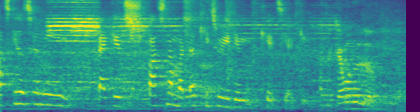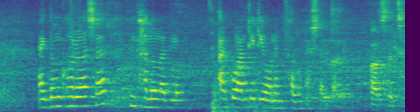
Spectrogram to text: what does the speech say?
আজকে হচ্ছে আমি প্যাকেজ পাঁচ নাম্বারটা খিচুড়ি ডিম খেয়েছি আর কি। আচ্ছা কেমন হলো? একদম ঘরোয়া স্বাদ ভালো লাগল। আর কোয়ান্টিটি অনেক ভালো মাসাল্লাহ আচ্ছা আচ্ছা।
